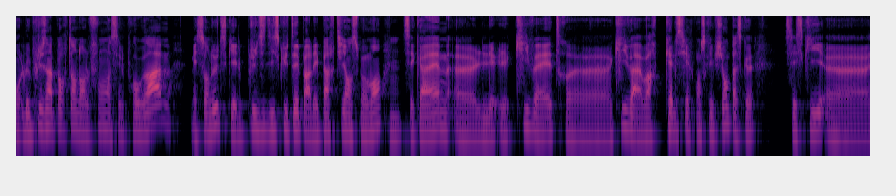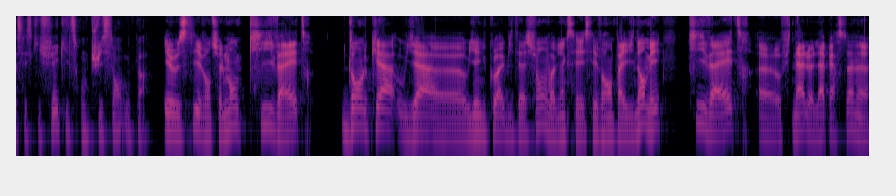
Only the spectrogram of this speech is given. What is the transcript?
Bon, le plus important dans le fond, c'est le programme, mais sans doute ce qui est le plus discuté par les partis en ce moment, Mm. c'est quand même euh, les- qui va être, euh, qui va avoir quelle circonscription, parce que c'est ce qui, euh, c'est ce qui fait qu'ils seront puissants ou pas. Et aussi éventuellement qui va être, dans le cas où il y a, euh, où il y a une cohabitation, on voit bien que c'est c'est vraiment pas évident, mais qui va être euh, au final la personne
